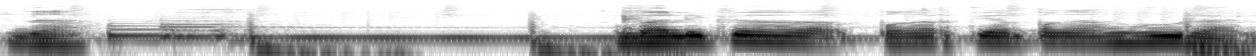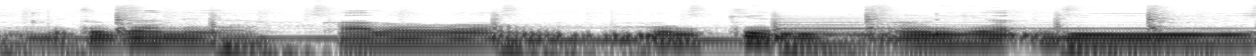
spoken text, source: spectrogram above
Nah kembali ke pengertian pengangguran gitu kan ya. Kalau mungkin melihat di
